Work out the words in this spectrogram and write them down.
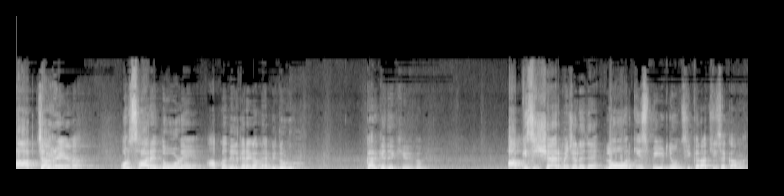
आप चल रहे हैं ना, और सारे दौड़े हैं। आपका दिल करेगा, मैं भी दौड़ू। करके देखिए कभी। आप किसी शहर में चले जाएँ, लाहौर की स्पीड जो उनसी कराची से कम है।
